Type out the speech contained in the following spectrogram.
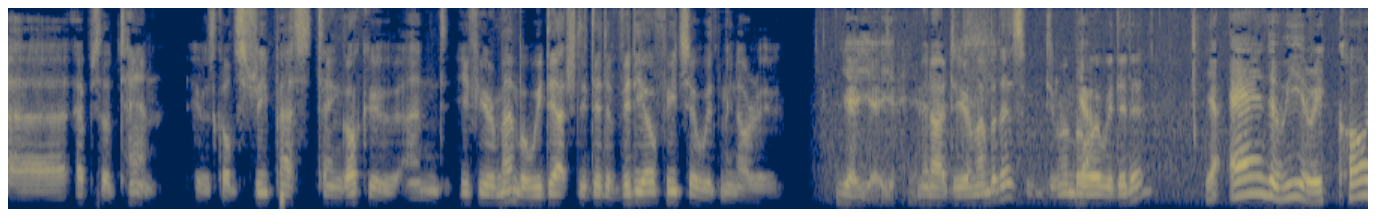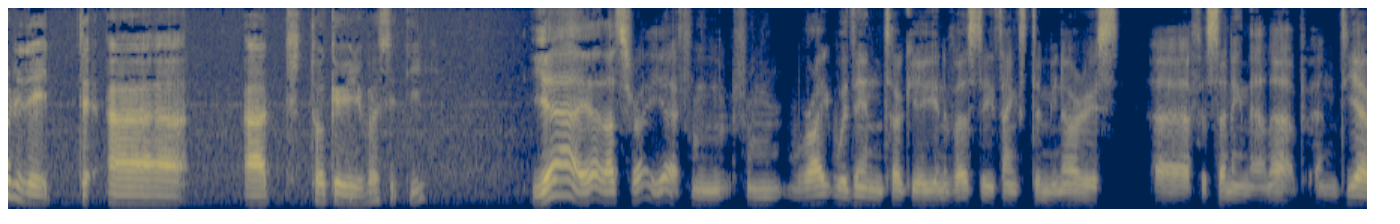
uh, episode ten. It was called Street Pass Tengoku, and if you remember, we actually did a video feature with Minoru. Yeah, yeah, yeah. yeah. Minoru, do you remember this? Do you remember Yeah. where we did it? Yeah, and we recorded it uh, at Tokyo University. Yeah, yeah, that's right. Yeah, from from right within Tokyo University, thanks to Minoru uh, for setting that up. And yeah,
